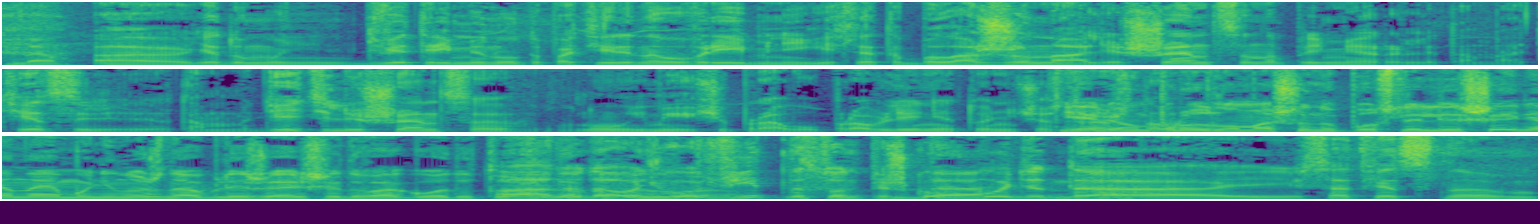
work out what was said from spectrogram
Да. А, я думаю, 2-3 минуты потерянного времени, если это была жена лишенца, например, например, или там отец, или там дети лишенца, ну, имеющие право управления, то ничего страшного. Или он продал машину после лишения, она ему не нужна в ближайшие два года. Тоже а, ну да, у него фитнес, он пешком да, ходит, да, да, и, соответственно,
